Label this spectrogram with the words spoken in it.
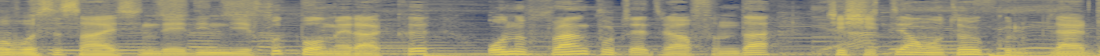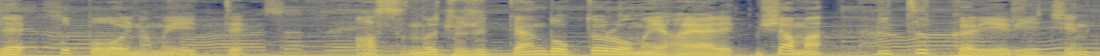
Babası sayesinde edindiği futbol merakı onu Frankfurt etrafında çeşitli amatör kulüplerde futbol oynamaya itti. Aslında çocukken doktor olmayı hayal etmiş ama bir tıp kariyeri için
